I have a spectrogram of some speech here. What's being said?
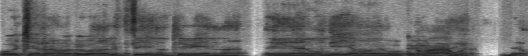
Pucha, Rafa, qué bueno que te esté yendo bien, ¿no? Eh, algún día llámame porque... Toma ¿verdad?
